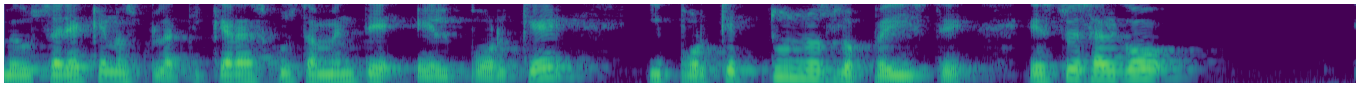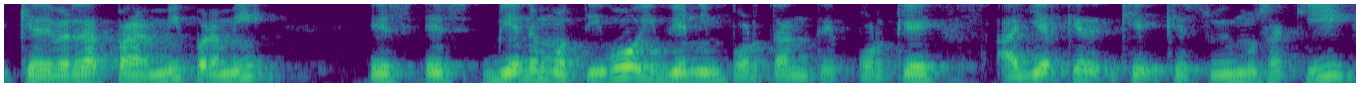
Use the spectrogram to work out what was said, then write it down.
me gustaría que nos platicaras justamente el por qué y por qué tú nos lo pediste. Esto es algo que de verdad para mí, para mí, es, bien emotivo y bien importante, porque ayer que, estuvimos aquí,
